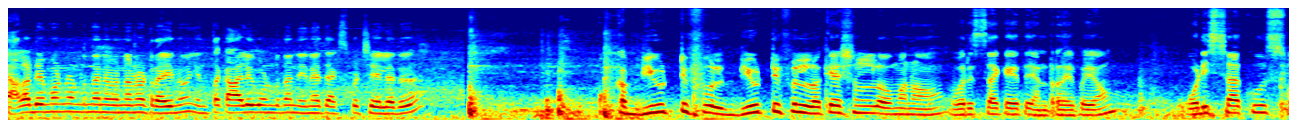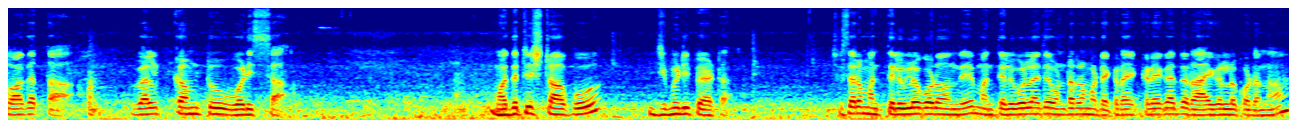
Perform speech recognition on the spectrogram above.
చాలా డిమాండ్ ఉంటుందని విన్నాను ట్రైన్. ఇంత ఖాళీగా ఉంటుందని నేనైతే ఎక్స్పెక్ట్ చేయలేదు. ఒక బ్యూటిఫుల్ బ్యూటిఫుల్ లొకేషన్లో మనం ఒరిస్సాకి అయితే ఎంటర్ అయిపోయాం. ఒడిస్సాకు స్వాగత. Welcome to Odisha. మొదటి స్టాపు జిమిడిపేట. చూసారా మన తెలుగులో కూడా ఉంది. మన తెలుగులో అయితే ఉంటారన్నమాట. ఇక్కడ ఇక్కడే కాదు రాయగడలో కూడాను.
